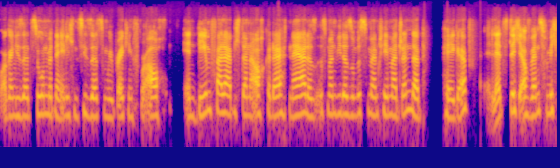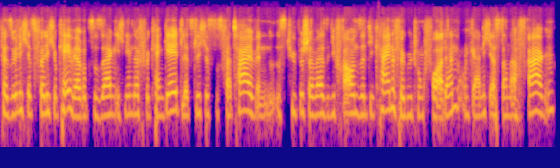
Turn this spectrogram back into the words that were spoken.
Organisationen mit einer ähnlichen Zielsetzung wie Breaking Through auch. In dem Fall habe ich dann auch gedacht, naja, das ist man wieder so ein bisschen beim Thema Gender Pay Gap. Letztlich, auch wenn es für mich persönlich jetzt völlig okay wäre zu sagen, ich nehme dafür kein Geld, letztlich ist es fatal, wenn es typischerweise die Frauen sind, die keine Vergütung fordern und gar nicht erst danach fragen.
